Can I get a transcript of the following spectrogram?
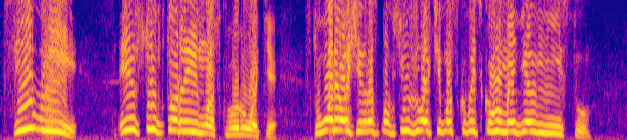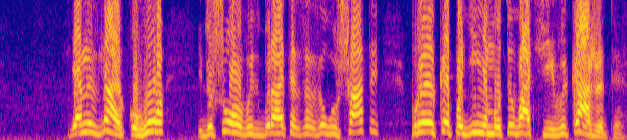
Всі ви, інструктори Москвороті, створювачі і розповсюджувачі московицького медіавмісту. Я не знаю, кого і до чого ви збираєтеся залучати, про яке падіння мотивації ви кажете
